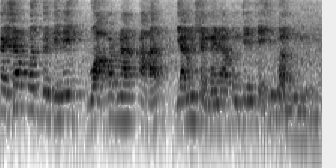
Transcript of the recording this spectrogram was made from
कशा पद्धतीने वापरणार आहात या अनुषंगाने आपण त्यांच्याशी बांधून घेऊया.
